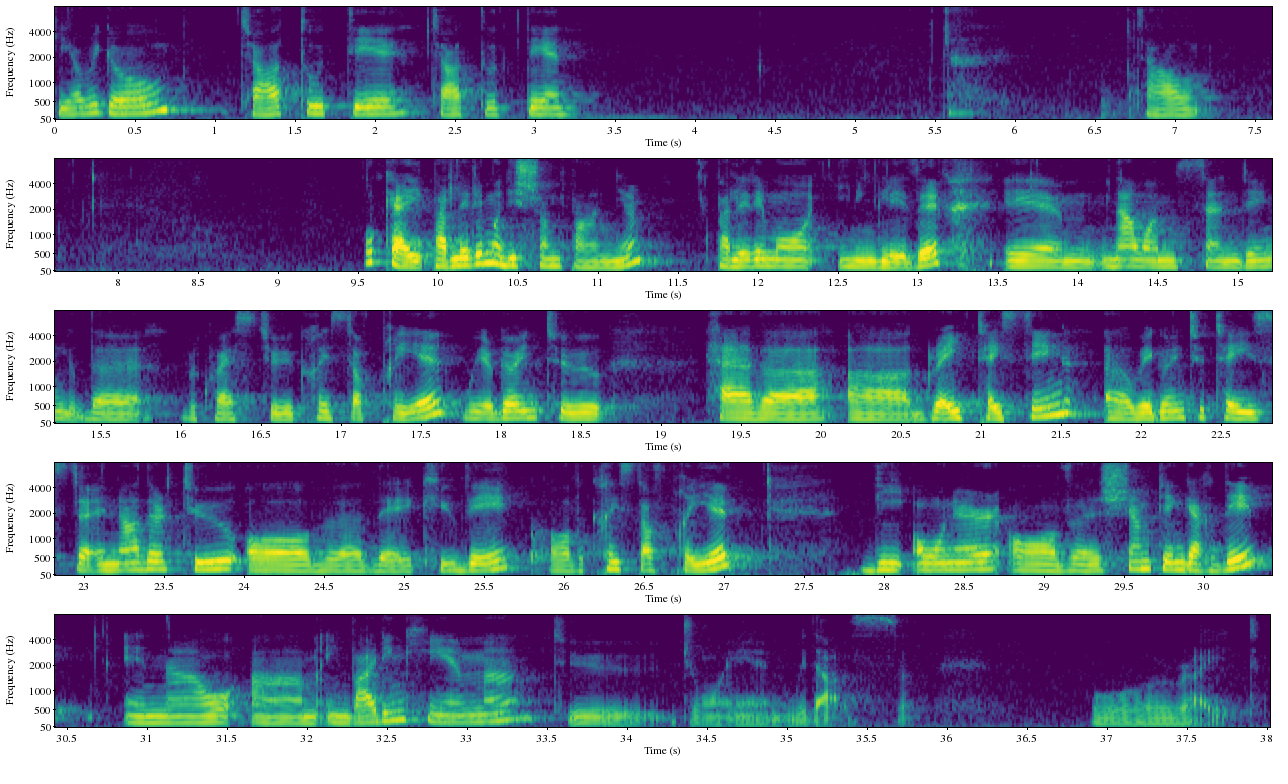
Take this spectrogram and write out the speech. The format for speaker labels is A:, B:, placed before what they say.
A: Here we go. Ciao a tutti, ciao a tutti. Ciao. Ok, parleremo di champagne, parleremo in inglese. Um, now I'm sending the request to Christophe Prier. We are going to have a, a great tasting. Uh, we're going to taste another two of uh, the cuvée of Christophe Prier, the owner of uh, Champagne Gardet. And now I'm inviting him to join with us. All right.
